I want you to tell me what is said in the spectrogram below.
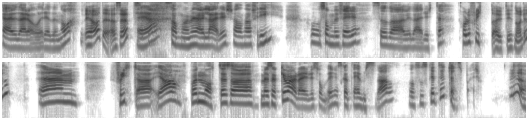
Jeg er jo der allerede nå. Ja, det har jeg sett. Ja, Samboeren min er jo lærer, så han har fri og sommerferie, så da er vi der ute. Har du flytta ut dit nå, liksom? Um, flytta, ja, på en måte, så Men jeg skal ikke være der hele sommer. Jeg skal til Hemsedal, og så skal jeg til Tønsberg. Ja.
